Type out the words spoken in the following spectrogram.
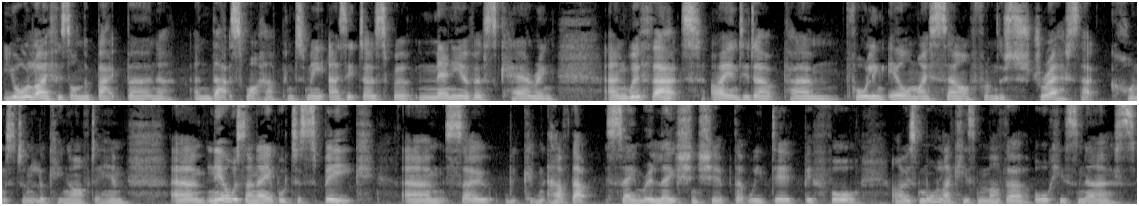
your life is on the back burner. And that's what happened to me, as it does for many of us caring. And with that, I ended up um, falling ill myself from the stress, that constant looking after him. Um, Neil was unable to speak. Um, so we couldn't have that same relationship that we did before. I was more like his mother or his nurse,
